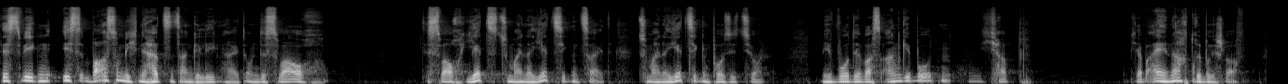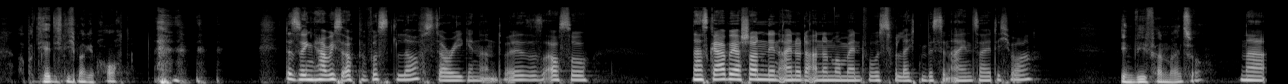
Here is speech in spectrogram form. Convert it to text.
deswegen ist, war es für mich eine Herzensangelegenheit und das war auch, das war auch jetzt zu meiner jetzigen Zeit, zu meiner jetzigen Position. Mir wurde was angeboten und ich habe, ich habe eine Nacht drüber geschlafen, aber die hätte ich nicht mehr gebraucht. Deswegen habe ich es auch bewusst Love Story genannt, weil es ist auch so, na, es gab ja schon den ein oder anderen Moment, wo es vielleicht ein bisschen einseitig war. Inwiefern meinst du? Na,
